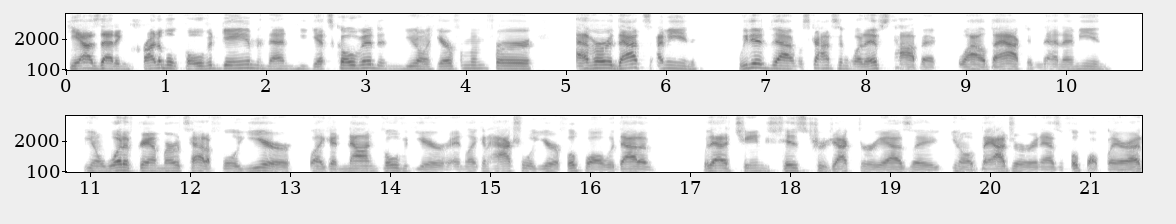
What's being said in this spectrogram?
he has that incredible COVID game, and then he gets COVID, and you don't hear from him for ever. That's, I mean, we did that Wisconsin what ifs topic a while back, and and I mean, you know, what if Graham Mertz had a full year, like a non COVID year, and like an actual year of football? Would that have would that have changed his trajectory as a you know a Badger and as a football player? I,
